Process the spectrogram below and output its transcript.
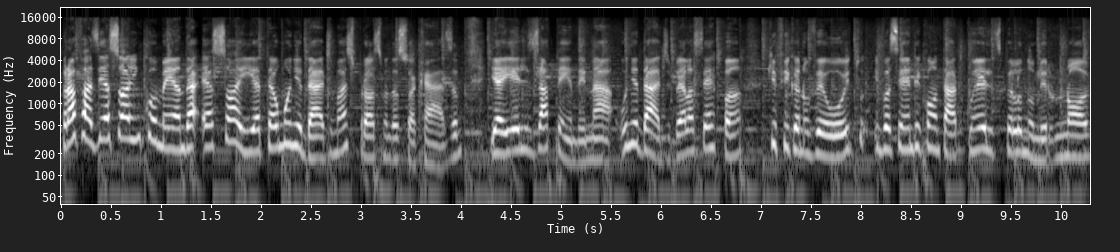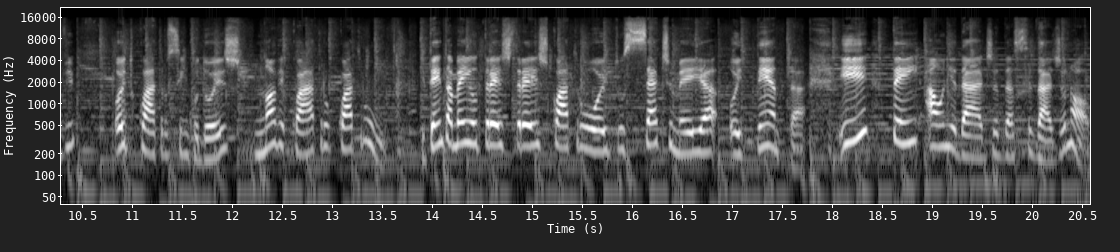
para fazer a sua encomenda, é só ir até uma unidade mais próxima da sua casa. E aí eles atendem na unidade Bela Serpan, que fica no V8, e você entra em contato com eles pelo número 98452 9441. Tem também o 33487680 e tem a unidade da Cidade Nova.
